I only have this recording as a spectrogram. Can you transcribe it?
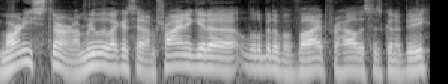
Marnie Stern. I'm really, like I said, I'm trying to get a little bit of a vibe for how this is going to be.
